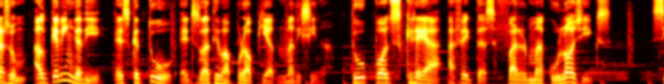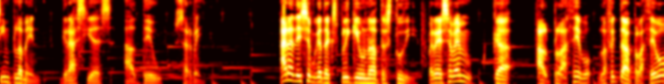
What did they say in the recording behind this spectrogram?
resum, el que vinc a dir és que tu ets la teva pròpia medicina. Tu pots crear efectes farmacològics simplement gràcies al teu cervell. Ara deixa'm que t'expliqui un altre estudi, perquè sabem que el placebo, l'efecte de placebo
